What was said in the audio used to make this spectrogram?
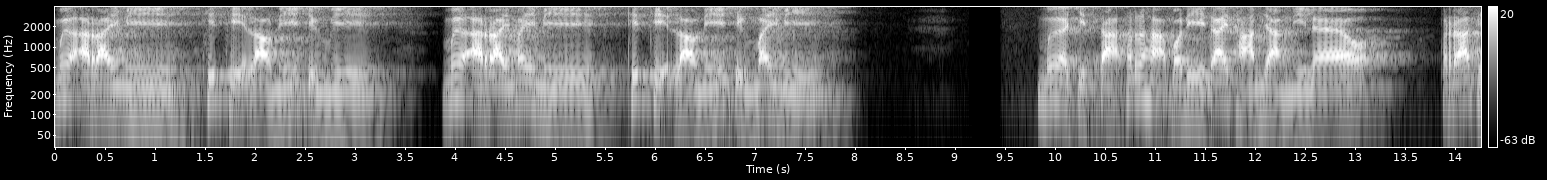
เมื่ออะไรมีทิฏฐิเหล่านี้จึงมี เมื่ออะไรไม่มีทิฏฐิเหล่านี้จึงไม่มี เมื่อจิตตะครหบดีได้ถามอย่างนี้แล้ว พระเถ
